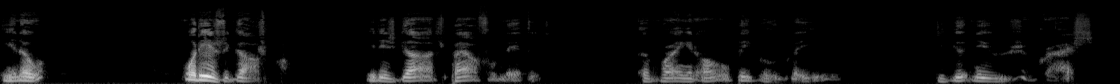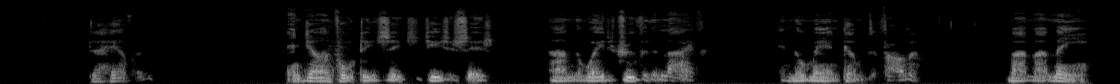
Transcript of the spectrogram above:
You know, what is the gospel? It is God's powerful method of bringing all people who believe the good news of Christ to heaven. In John 14, 6, Jesus says, I'm the way, the truth, and the life, and no man comes to the Father by, by me.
